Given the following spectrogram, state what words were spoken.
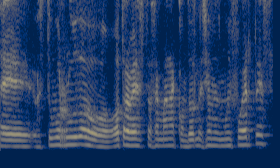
eh, estuvo rudo otra vez esta semana con dos lesiones muy fuertes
